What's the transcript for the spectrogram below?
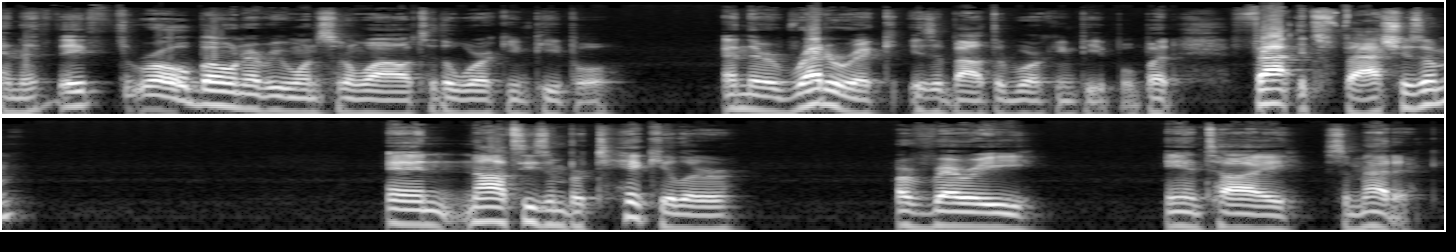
and they throw a bone every once in a while to the working people. And their rhetoric is about the working people, but fa- it's fascism. And Nazis in particular are very anti Semitic.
